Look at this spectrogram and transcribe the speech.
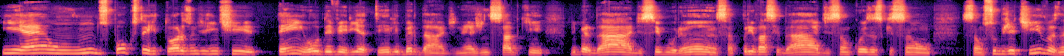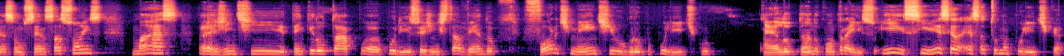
e é um, um, dos poucos territórios onde a gente tem ou deveria ter liberdade. Né? A gente sabe que liberdade, segurança, privacidade são coisas que são, são subjetivas, né? são sensações, mas a gente tem que lutar por isso. E a gente está vendo fortemente o grupo político é, lutando contra isso. E se esse, essa turma política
